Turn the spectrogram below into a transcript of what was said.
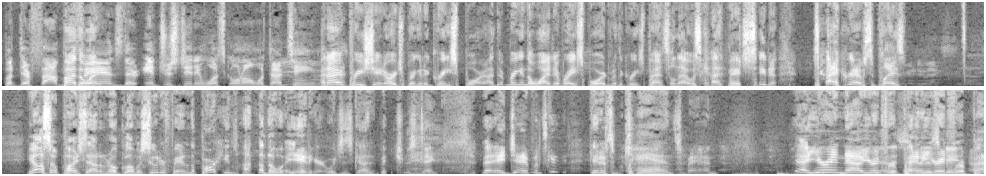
but they're Falcon By the way- fans. they're interested in what's going on with our team. And I appreciate Arch bringing a grease board. They're bringing the white erase board with a grease pencil. That was kind of interesting to diagram some plays. He also punched out an Oklahoma Sooner fan in the parking lot on the way in here, which is kind of interesting. But hey, Jay, let's get, get him some cans, man. Yeah, you're in now. You're in for a penny. You're in came- for a I just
